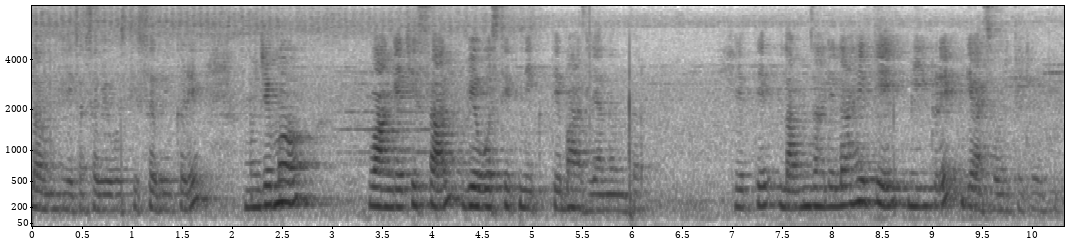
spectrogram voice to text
लावून घ्यायचं असं व्यवस्थित सगळीकडे. म्हणजे मग वांग्याची साल व्यवस्थित निघते भाजल्यानंतर. हे ते लावून झालेलं आहे ते मी इकडे गॅसवरती ठेवते.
